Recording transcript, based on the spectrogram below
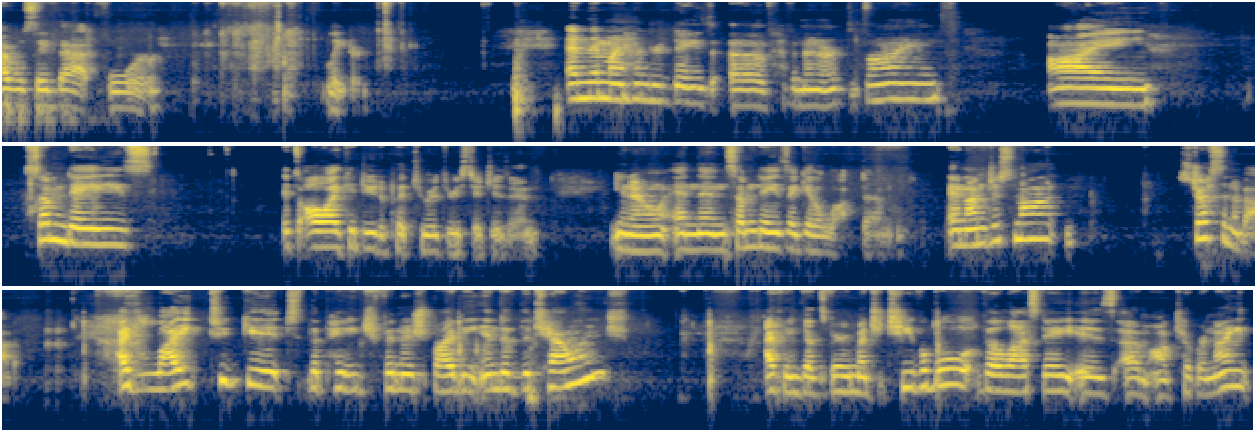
I will save that for later. And then my 100 days of Heaven and Earth Designs. I, some days, it's all I could do to put two or three stitches in, you know, and then some days I get a lot done. And I'm just not stressing about it. I'd like to get the page finished by the end of the challenge. I think that's very much achievable. The last day is um, October 9th.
